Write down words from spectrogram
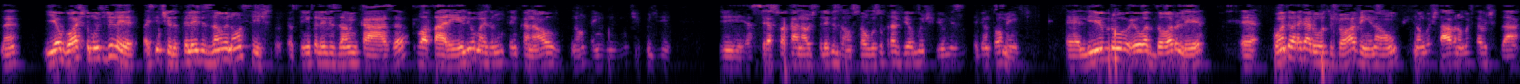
né? E eu gosto muito de ler, faz sentido. Televisão eu não assisto. Eu tenho televisão em casa, o aparelho, mas eu não tenho canal, não tenho nenhum tipo de, de acesso a canal de televisão. Só uso para ver alguns filmes, eventualmente. É, livro eu adoro ler. É, quando eu era garoto, jovem, não, não gostava, não gostava de estudar.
